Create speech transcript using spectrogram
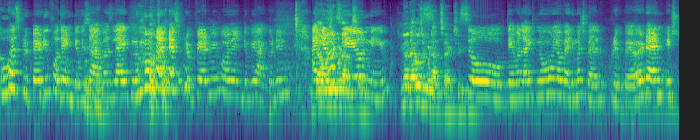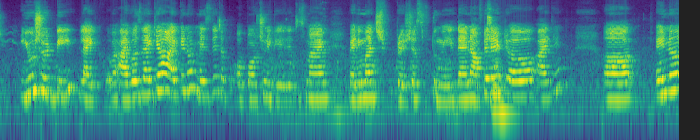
who has prepared you for the interview? So I was like, no one has prepared me for the interview. I couldn't, that I cannot say answer. your name. No, that was a good answer actually. So they were like, no, you're very much well prepared and it's you should be like I was like, yeah, I cannot miss this opportunity. It's my very much precious to me. Then after True. that, uh, I think in uh,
